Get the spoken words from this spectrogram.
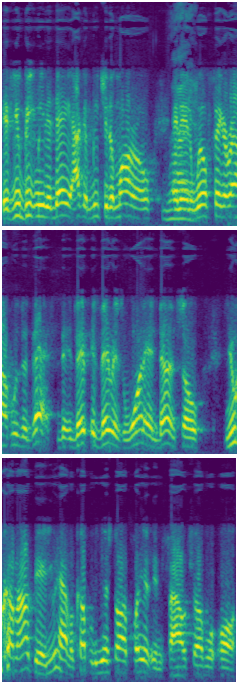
If you beat me today, I can beat you tomorrow, and then we'll figure out who's the best. There, there- there is one and done. So you come out there, you have a couple of your star players in foul trouble, or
